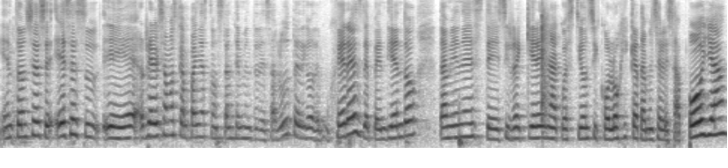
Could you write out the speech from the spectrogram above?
entonces ese es eh, realizamos campañas constantemente de salud te digo de mujeres dependiendo también este si requieren la cuestión psicológica también se les apoya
